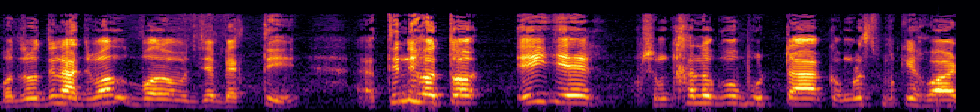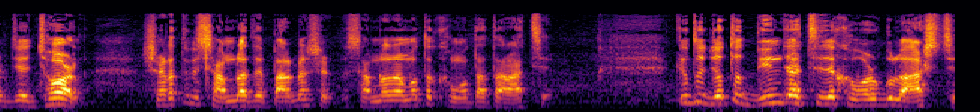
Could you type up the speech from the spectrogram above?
বদরুদ্দিন আজমল যে ব্যক্তি তিনি হয়তো এই যে সংখ্যালঘু ভোটটা কংগ্রেসমুখী হওয়ার যে ঝড় সেটা তিনি সামলাতে পারবেন সামলানোর মতো ক্ষমতা তার আছে। কিন্তু যত দিন যাচ্ছে যে খবরগুলো আসছে,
